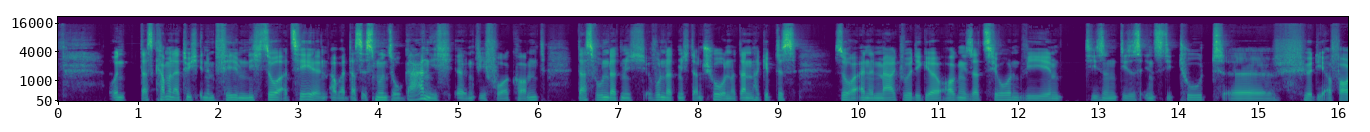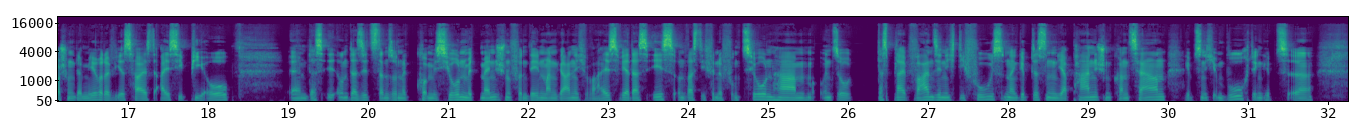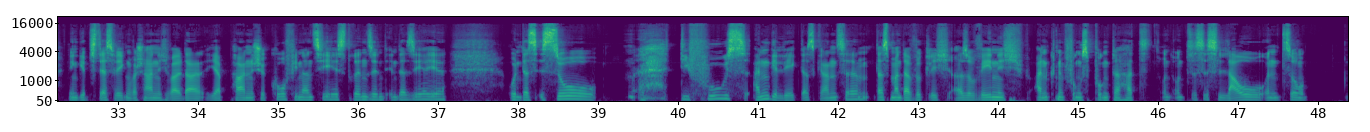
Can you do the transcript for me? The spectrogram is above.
Und das kann man natürlich in einem Film nicht so erzählen, aber dass es nun so gar nicht irgendwie vorkommt, das wundert mich, wundert mich dann schon. Und dann gibt es so eine merkwürdige Organisation wie diesen, dieses Institut äh, für die Erforschung der Meere oder wie es heißt, ICPO. Ähm, das, und da sitzt dann so eine Kommission mit Menschen, von denen man gar nicht weiß, wer das ist und was die für eine Funktion haben und so. Das bleibt wahnsinnig diffus und dann gibt es einen japanischen Konzern, gibt's nicht im Buch, den gibt's, äh, den gibt's deswegen wahrscheinlich, weil da japanische Kofinanziers drin sind in der Serie. Und das ist so diffus angelegt, das Ganze, dass man da wirklich also wenig Anknüpfungspunkte hat und, und es ist lau und so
